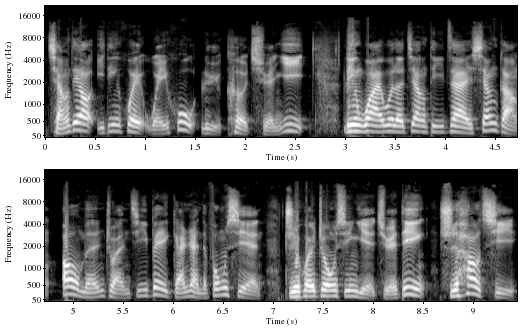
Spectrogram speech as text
强调一定会维护旅客权益。另外，为了降低在香港、澳门转机被感染的风险，指挥中心也决定十号起，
